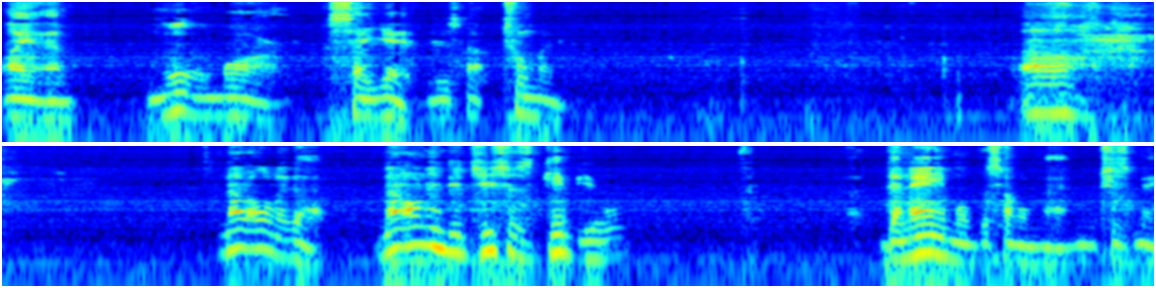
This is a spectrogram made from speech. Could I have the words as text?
I am Muammar Sayed. There's not too many. Uh, not only that, not only did Jesus give you the name of the Son of Man, which is me,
